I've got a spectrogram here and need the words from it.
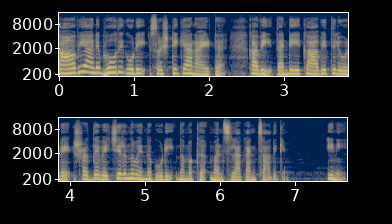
കാവ്യ അനുഭൂതി കൂടി സൃഷ്ടിക്കാനായിട്ട് കവി തന്റെ ഈ കാവ്യത്തിലൂടെ ശ്രദ്ധ വെച്ചിരുന്നു കൂടി നമുക്ക് മനസ്സിലാക്കാൻ സാധിക്കും. ഇനി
